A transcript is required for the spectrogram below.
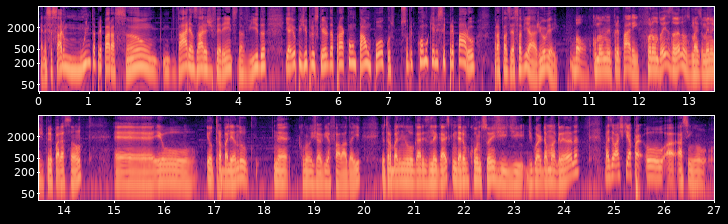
É necessário muita preparação em várias áreas diferentes da vida. E aí eu pedi para o Esquerda para contar um pouco sobre como que ele se preparou para fazer essa viagem. Ouve aí. Bom, como eu me preparei, foram dois anos mais ou menos de preparação. É, eu, eu trabalhando né, como eu já havia falado aí, eu trabalho em lugares legais que me deram condições de, de, de guardar uma grana, mas eu acho que a, o, a, assim, o,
